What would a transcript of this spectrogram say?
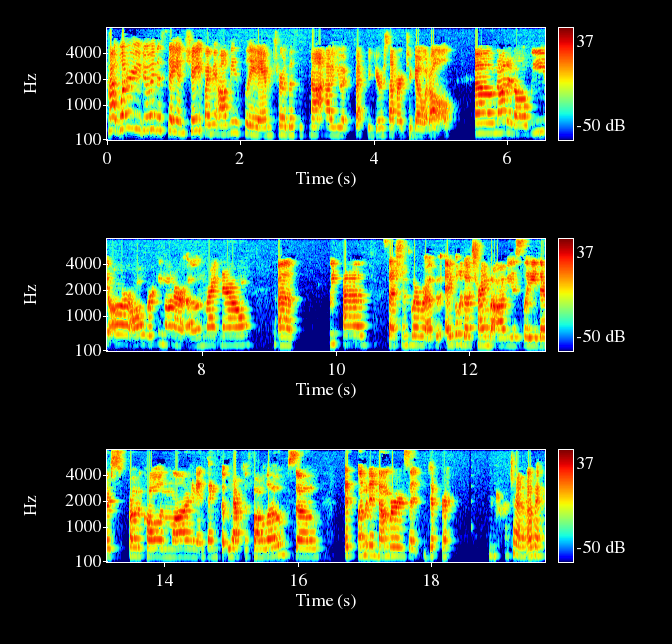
How, what are you doing to stay in shape? I mean, obviously, I'm sure this is not how you expected your summer to go at all. No, not at all. We are all working on our own right now. Um, we have sessions where we're able to go train, but obviously there's protocol in line and things that we have to follow. So it's limited numbers at different. Gotcha. Okay.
